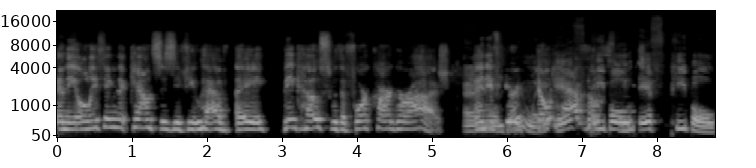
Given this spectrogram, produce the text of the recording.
And the only thing that counts is if you have a big house with a four car garage. And, and if you don't have those people, things, if people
